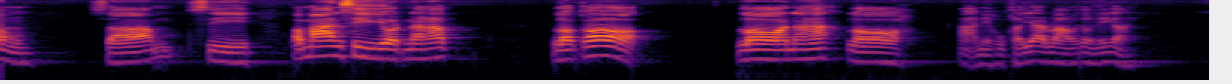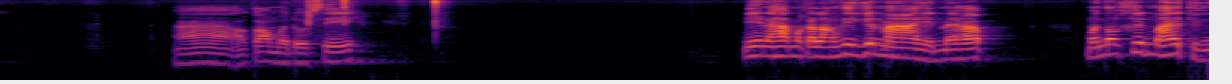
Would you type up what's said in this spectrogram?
งสามสี่ประมาณสี่หยดนะครับ แล้วก็ รอนะฮะ รอ อ่านี่ผมขออนุญาตวางไว้ตรงนี้ก่อน อ่า เอากล้องมาดูซิ นี่นะครับมันกำลังวิ่งขึ้นมาเห็นไหมครับ มันต้องขึ้นมาให้ถึง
